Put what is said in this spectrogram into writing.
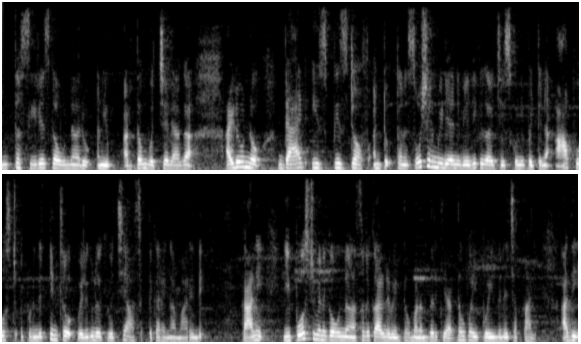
ఇంత సీరియస్గా ఉన్నారు అని అర్థం వచ్చేలాగా I don't know dad is pissed off అంటూ తన సోషల్ మీడియాని వేదికగా చేసుకుని పెట్టిన ఆ పోస్ట్ ఇప్పుడు నెట్టింట్లో వెలుగులోకి వచ్చి ఆసక్తికరంగా మారింది. కానీ ఈ పోస్ట్ వెనుక ఉన్న అసలు కారణం ఏంటో మనందరికీ అర్థమైపోయిందనే చెప్పాలి. అది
